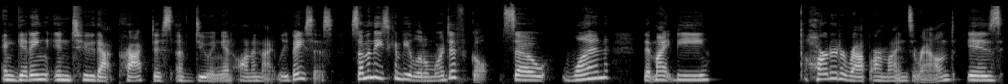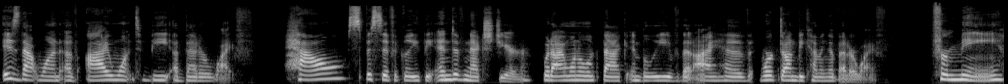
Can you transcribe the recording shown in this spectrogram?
and getting into that practice of doing it on a nightly basis. Some of these can be a little more difficult. So, one that might be harder to wrap our minds around is is that one of I want to be a better wife. How specifically at the end of next year would I want to look back and believe that I have worked on becoming a better wife? For me,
